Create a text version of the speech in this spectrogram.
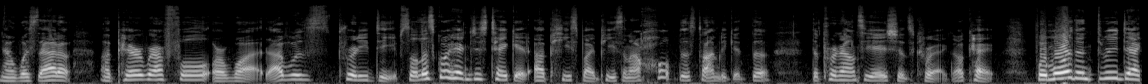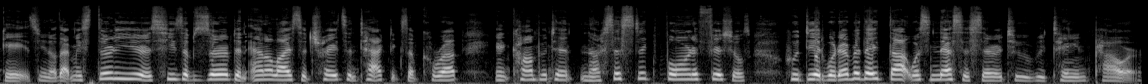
Now, was that a, a paragraph full or what? That was pretty deep. So let's go ahead and just take it uh, piece by piece, and I hope this time to get the, the pronunciations correct. Okay. For more than three decades, you know, that means 30 years, he's observed and analyzed the traits and tactics of corrupt, incompetent, narcissistic foreign officials who did whatever they thought was necessary to retain power.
